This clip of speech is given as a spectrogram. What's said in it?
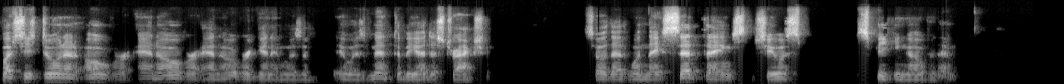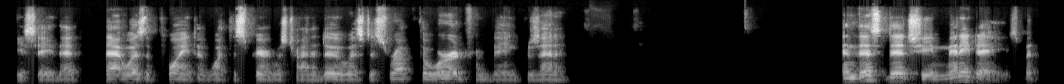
But she's doing it over and over and over again. It was a, it was meant to be a distraction, so that when they said things, she was speaking over them. You see that that was the point of what the Spirit was trying to do was disrupt the word from being presented. And this did she many days. But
